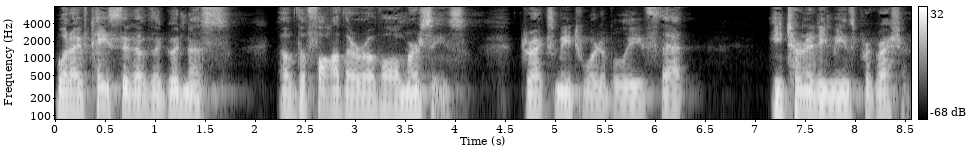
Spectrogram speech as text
What I've tasted of the goodness of the Father of all mercies directs me toward a belief that eternity means progression.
